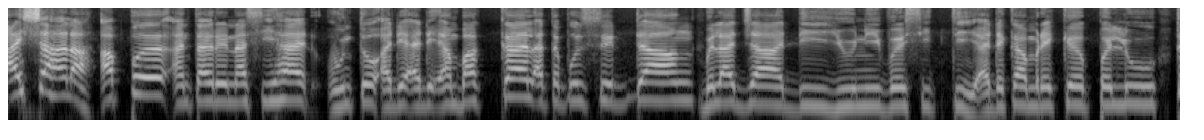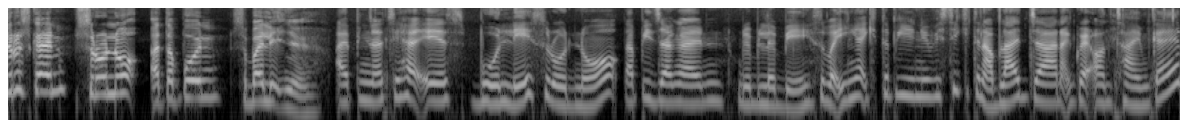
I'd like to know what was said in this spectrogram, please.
Aisyah lah. Apa antara nasihat Untuk adik-adik yang bakal Ataupun sedang Belajar di universiti? Adakah mereka perlu Teruskan seronok Ataupun sebaliknya? I punya nasihat is Boleh seronok Tapi jangan Lebih-lebih. Sebab ingat kita pergi universiti Kita nak belajar Nak grad on time kan?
